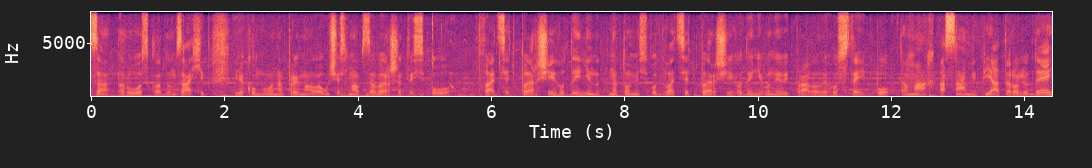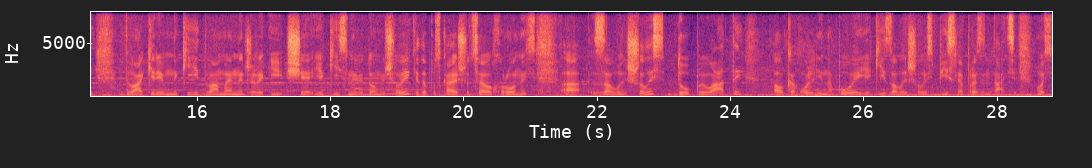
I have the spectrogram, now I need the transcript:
За розкладом захід, в якому вона приймала участь, мав завершитись о 21 годині. Натомість о 21 годині вони відправили гостей по домах, а самі п'ятеро людей, два керівники, два менеджери і ще якийсь невідомий чоловік. Я допускаю, що це охоронець, залишились допивати алкогольні напої, які залишились після презентації. Ось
